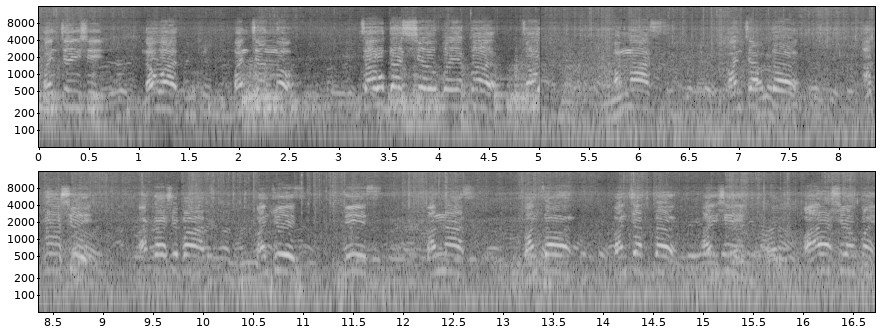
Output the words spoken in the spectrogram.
पंच्याऐंशी नव्वद पंच्याण्णव चौदाशे रुपये पर चौ पन्नास पंच्याहत्तर अकराशे अकराशे पाच पंचवीस तीस पन्नास पंचावन्न पंच्याहत्तर ऐंशी बाराशे रुपये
